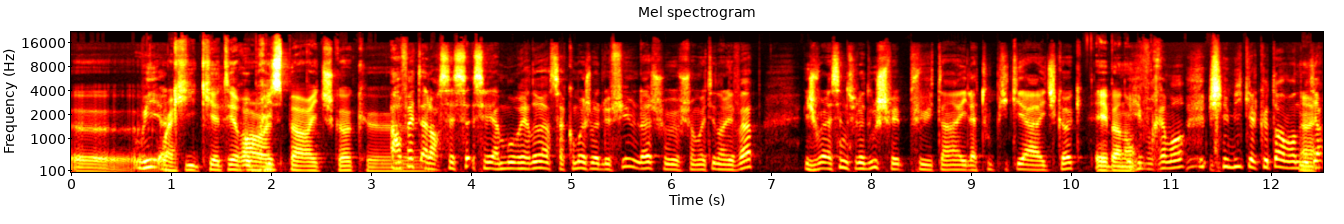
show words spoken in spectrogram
euh, Oui. Ouais. qui, qui a été ouais. reprise par Hitchcock. euh, Ah, en fait, alors, c'est- c'est à mourir de rire. C'est que moi, je vois le film, là, je, je suis à moitié dans les vapes. Et je vois la scène sous la douche, je fais putain, il a tout piqué à Hitchcock. Eh ben non. Et vraiment, j'ai mis quelques temps avant de me Ouais. dire,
